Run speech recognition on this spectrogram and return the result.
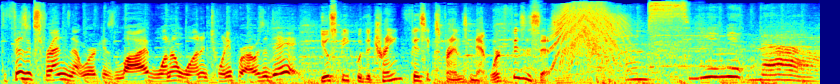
The Physics Friends Network is live, one-on-one, and 24 hours a day. You'll speak with a trained Physics Friends Network physicist. I'm seeing it now.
